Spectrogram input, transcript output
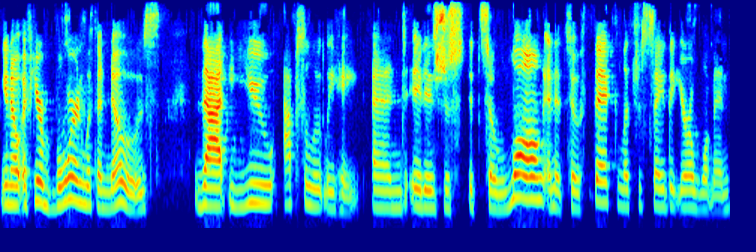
You know, if you're born with a nose, that you absolutely hate. And it is just it's so long and it's so thick. Let's just say that you're a woman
